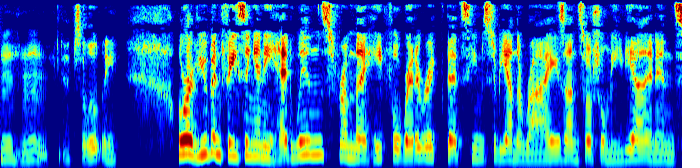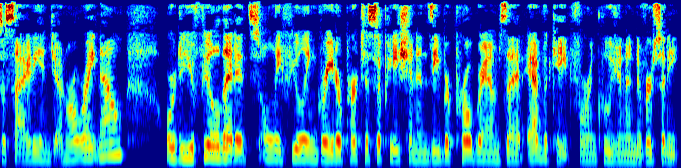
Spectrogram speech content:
Mm-hmm. Absolutely. Laura, have you been facing any headwinds from the hateful rhetoric that seems to be on the rise on social media and in society in general right now? Or do you feel that it's only fueling greater participation in Zebra programs that advocate for inclusion and diversity?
